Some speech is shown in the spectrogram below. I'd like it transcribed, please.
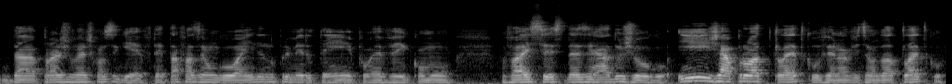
Dá pra Juventus conseguir. É tentar fazer um gol ainda no primeiro tempo, é ver como vai ser se desenhado o jogo. E já pro Atlético, vendo a visão do Atlético,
